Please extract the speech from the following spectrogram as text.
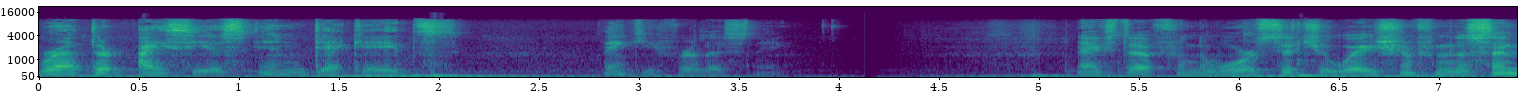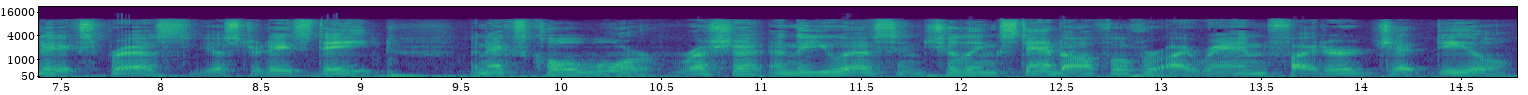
were at their iciest in decades. Thank you for listening. Next up from the war situation from the Sunday Express, yesterday's date, the next Cold War, Russia and the U.S. in chilling standoff over Iran fighter jet deal.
